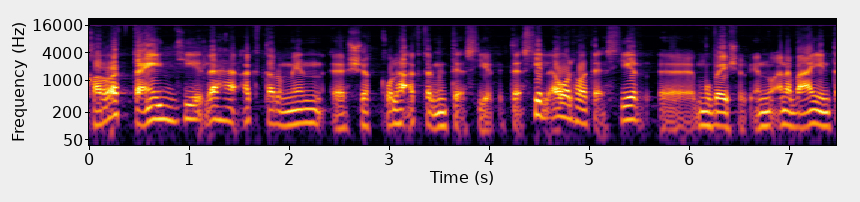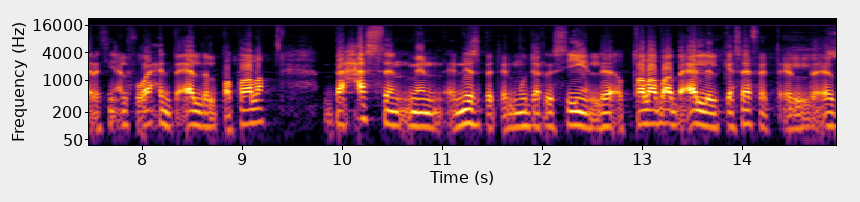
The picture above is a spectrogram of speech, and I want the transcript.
قرارات التعيين دي لها أكتر من آه، شق ولها أكتر من تأثير. التأثير الأول هو تأثير آه، مباشر إنه أنا بعين 30 ألف واحد بقلل البطالة بحسن من نسبة المدرسين للطلبة بقلل كثافة ال-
